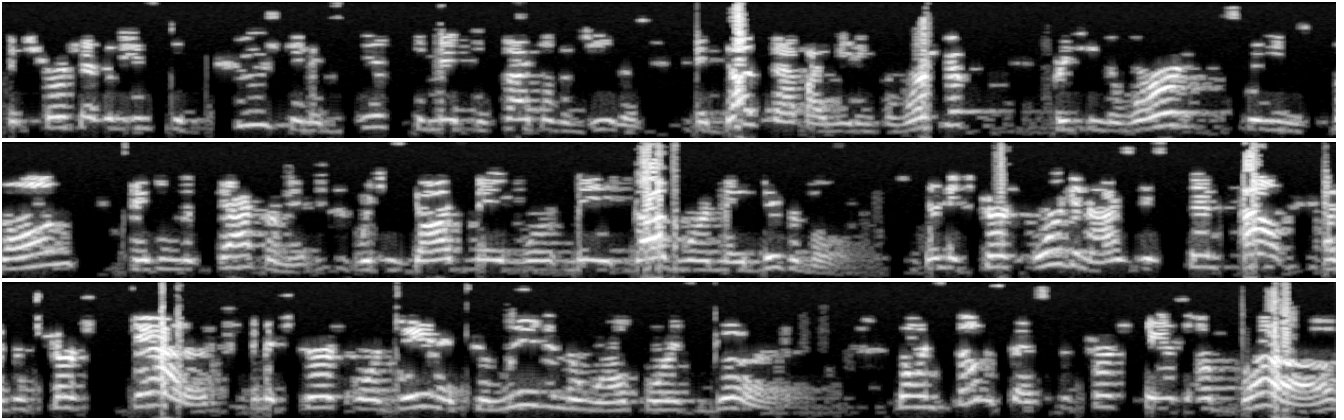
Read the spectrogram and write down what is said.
The church as an institution exists to make disciples of Jesus. It does that by meeting for worship, preaching the word, singing songs, taking the sacrament, which is God's made, made God's word made visible. Then the church organized is sent out as a church scattered, and the church organic to live in the world for its good. So, in some sense, the church stands above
